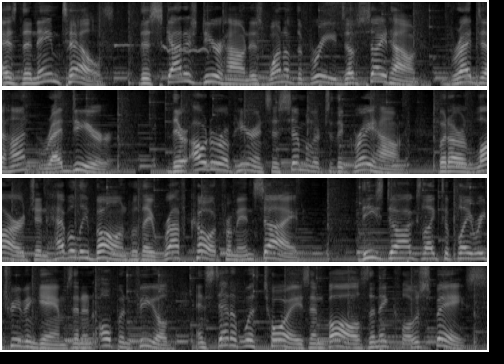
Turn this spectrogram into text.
As the name tells, the Scottish Deerhound is one of the breeds of sighthound, bred to hunt red deer. Their outer appearance is similar to the Greyhound, but are large and heavily boned with a rough coat from inside. These dogs like to play retrieving games in an open field instead of with toys and balls in a closed space.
